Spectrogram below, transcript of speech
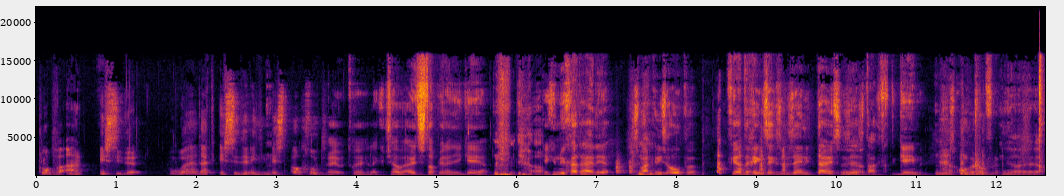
Kloppen we aan. Is die er? Dat? Is die er niet? Is het ook goed? Rijden we terug. Lekker chill. Uitstapje naar de Ikea. Ja. Kijk, nu gaat hij... Ze maken niet eens open. Via de ring zeggen ze, we zijn niet thuis. Dan zijn Ja. ze achter te gamen. Ja. Dat is ongelooflijk. Dat Ja, ja, ja.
